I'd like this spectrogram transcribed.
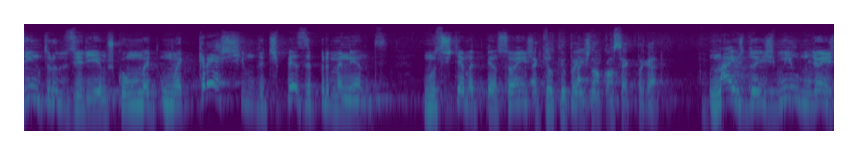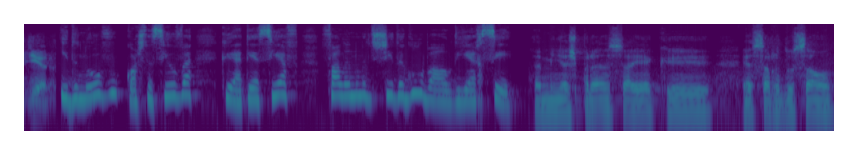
introduziríamos como uma, um acréscimo de despesa permanente no sistema de pensões. Aquilo que o país não consegue pagar. Mais 2 mil milhões de euros. E de novo, Costa Silva, que a TSF fala numa descida global de IRC. A minha esperança é que essa redução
